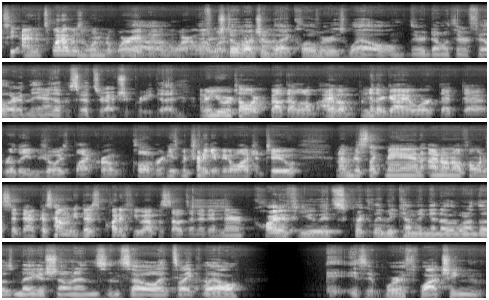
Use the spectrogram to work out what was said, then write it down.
See, I, that's what I was wanting to worry about. Uh, Where, if you're still watching about. Black Clover as well, they're done with their filler, and the Yeah. new episodes are actually pretty good. I know you were talking about that a little. I have a, another guy at work that uh, really enjoys Black Clover, and he's been trying to get me to watch it too. And I'm just like, man, I don't know if I want to sit down because how many? There's quite a few episodes in it, in there. Quite a few. It's quickly becoming another one of those mega shonens, and so it's like, well, is it worth watching?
